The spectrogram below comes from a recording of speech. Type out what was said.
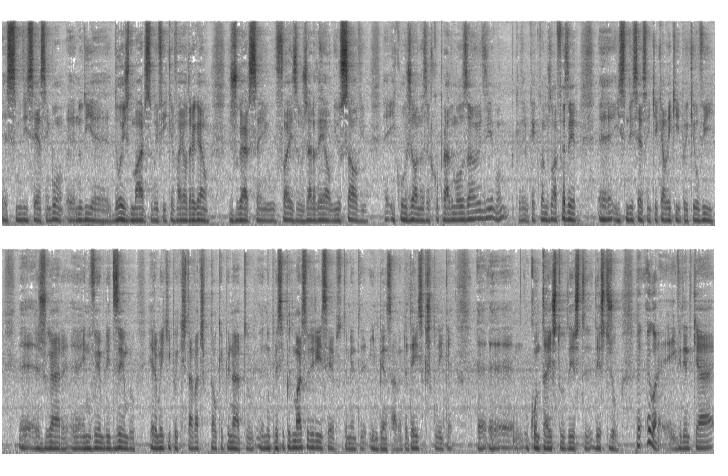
Eh, se me dissessem, bom, eh, no dia 2 de março o Benfica vai ao Dragão jogar sem o Feiza, o Jardel e o Sálvio e com o Jonas a recuperar de uma lesão, eu dizia, bom, quer dizer, o que é que vamos lá fazer? E se me dissessem que aquela equipa que eu vi a jogar em novembro e dezembro era uma equipa que estava a disputar o campeonato no princípio de março, eu diria isso é absolutamente impensável Portanto, é isso que explica uh, uh, o contexto deste, deste jogo. Uh, agora, é evidente que há,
